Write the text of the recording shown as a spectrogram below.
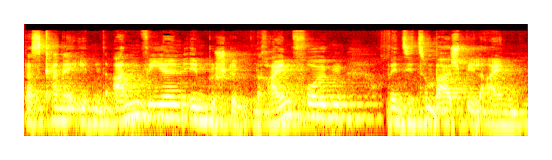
das kann er eben anwählen in bestimmten Reihenfolgen. Wenn Sie zum Beispiel ein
